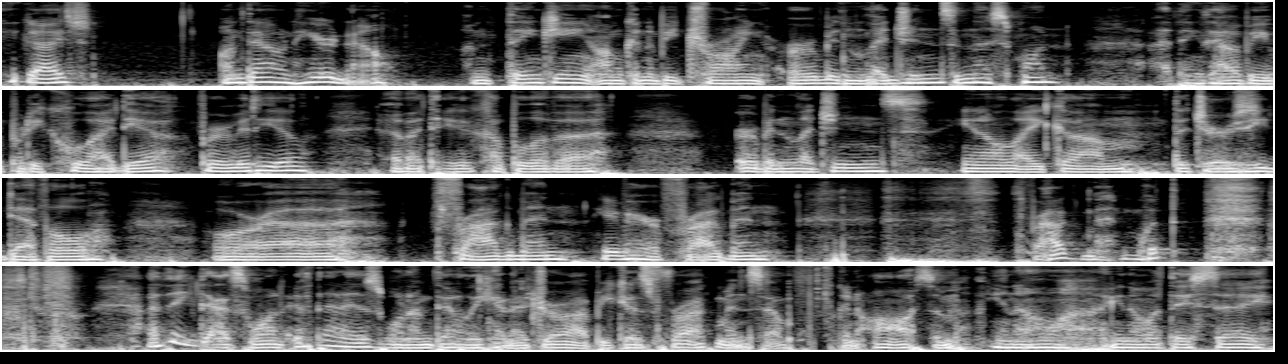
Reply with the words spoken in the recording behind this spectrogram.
Hey guys, I'm down here now. I'm thinking I'm gonna be drawing urban legends in this one. I think that would be a pretty cool idea for a video if I take a couple of uh urban legends, you know, like um the Jersey Devil or uh Frogman. You ever hear of Frogman? Frogman, what? The, what the fu- I think that's one. If that is one, I'm definitely gonna draw because frogmen sound fucking awesome. You know, you know what they say.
